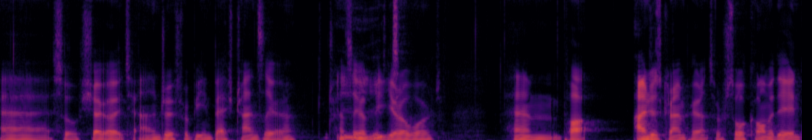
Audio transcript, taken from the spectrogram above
Uh, so shout out to Andrew for being best translator, translator of the Yeet. year award. Um, but Andrew's grandparents were so accommodating,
